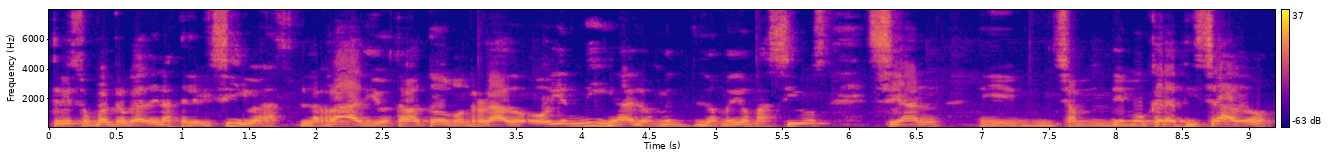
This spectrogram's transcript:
tres o cuatro cadenas televisivas, la radio, estaba todo controlado. Hoy en día los, medios masivos eh, se han democratizado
